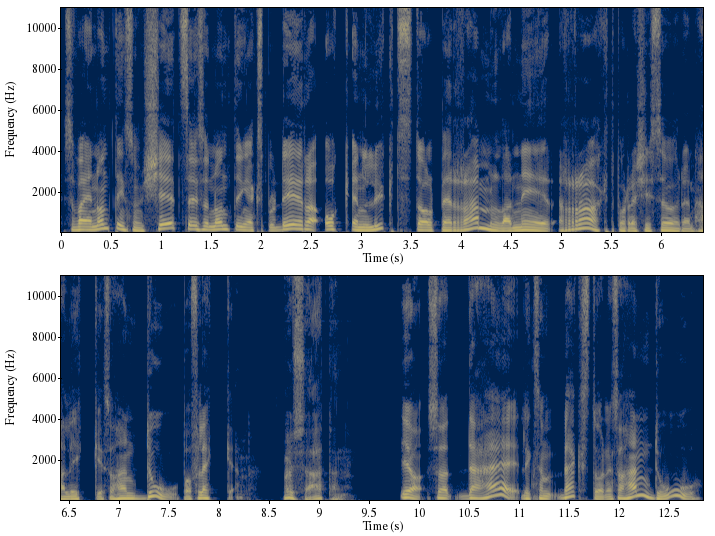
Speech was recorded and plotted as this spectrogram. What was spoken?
så var det någonting som sket sig så någonting exploderade och en lyktstolpe ramlade ner rakt på regissören Halicki så han dog på fläcken. Vad satan. Ja, så att det här är liksom backstoryn, så han dog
